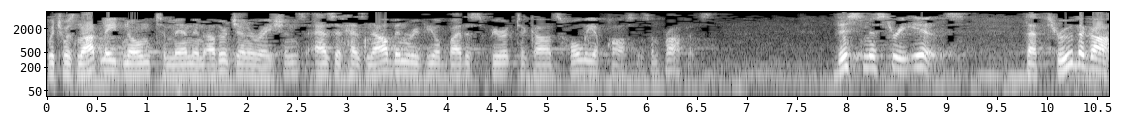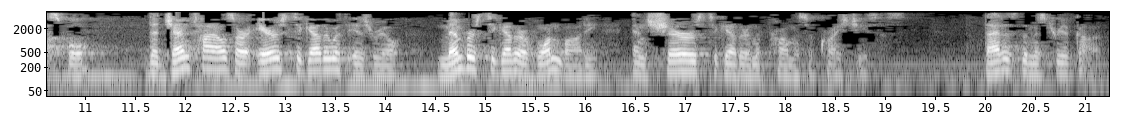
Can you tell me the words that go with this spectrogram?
which was not made known to men in other generations, as it has now been revealed by the Spirit to God's holy apostles and prophets. This mystery is that through the gospel, the Gentiles are heirs together with Israel, members together of one body, and sharers together in the promise of Christ Jesus. That is the mystery of God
